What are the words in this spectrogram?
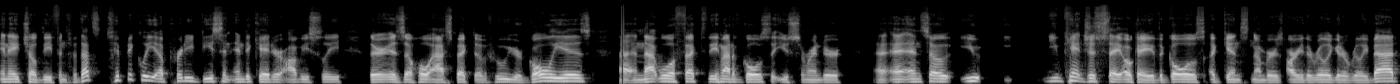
NHL defense. But that's typically a pretty decent indicator. Obviously, there is a whole aspect of who your goalie is, uh, and that will affect the amount of goals that you surrender and, and so you you can't just say, okay, the goals against numbers are either really good or really bad,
